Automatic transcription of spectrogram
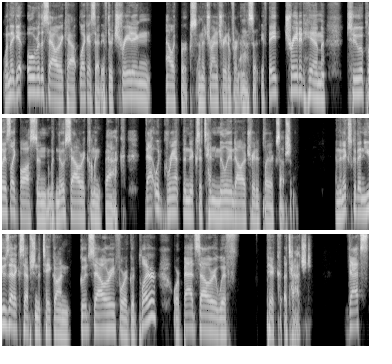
When they get over the salary cap, like I said, if they're trading Alec Burks and they're trying to trade him for an asset, if they traded him to a place like Boston with no salary coming back, that would grant the Knicks a $10 million traded player exception. And the Knicks could then use that exception to take on good salary for a good player or bad salary with pick attached. That's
